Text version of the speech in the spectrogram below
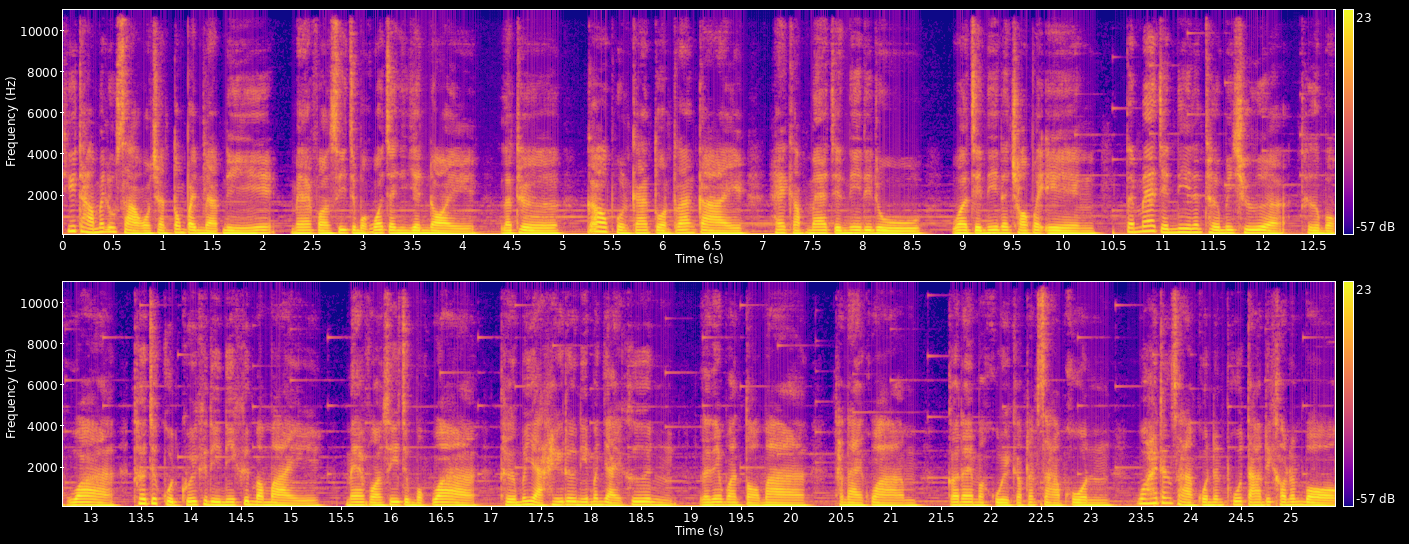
ที่ทำให้ลูกสาวของฉันต้องเป็นแบบนี้ แม่ฟอนซี่จะบอกว่าใจเย็นๆหน่อย และเธอก็เอาผลการตรวจร่างกาย ให้กับแม่เจนนี่ได้ดู ว่าเจนนี่นั้นช็อกไปเอง แต่แม่เจนนี่นั้นเธอไม่เชื่อ เธอบอกว่าเธอจะขุดคุยคดีนี้ขึ้นมาใหม่ แม่ฟอนซี่จึงบอกว่า เธอไม่อยากให้เรื่องนี้มันใหญ่ขึ้น และในวันต่อมา ทนายความ ก็ได้มาคุยกับทั้ง 3 คน ว่าให้ทั้ง 3 คนนั้นพูดตามที่เขานั้นบอก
